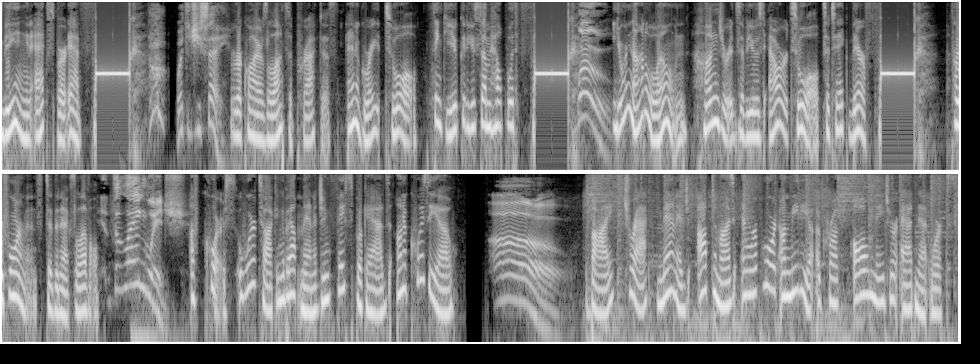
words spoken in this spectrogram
being an expert at f- What did she say? requires lots of practice and a great tool. Think you could use some help with f- Whoa! You're not alone. Hundreds have used our tool to take their f- performance to the next level. The language! Of course, we're talking about managing Facebook ads on Acquisio. Oh. Buy, track, manage, optimize, and report on media across all major ad networks.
